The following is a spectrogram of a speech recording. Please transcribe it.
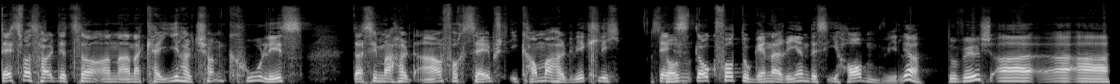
das, was halt jetzt so an einer KI halt schon cool ist, dass ich mir halt einfach selbst, ich kann mir halt wirklich Sagen- das Stockfoto generieren, das ich haben will. Ja, du willst, äh, äh, äh,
